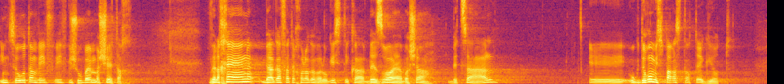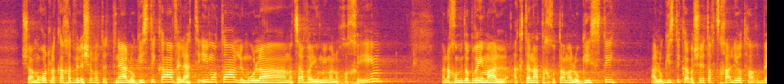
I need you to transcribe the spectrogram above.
ימצאו אותם ויפגשו בהם בשטח ולכן באגף הטכנולוגיה והלוגיסטיקה בזרוע היבשה בצה"ל הוגדרו מספר אסטרטגיות שאמורות לקחת ולשנות את פני הלוגיסטיקה ולהתאים אותה למול המצב האיומים הנוכחיים. אנחנו מדברים על הקטנת החותם הלוגיסטי, הלוגיסטיקה בשטח צריכה להיות הרבה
